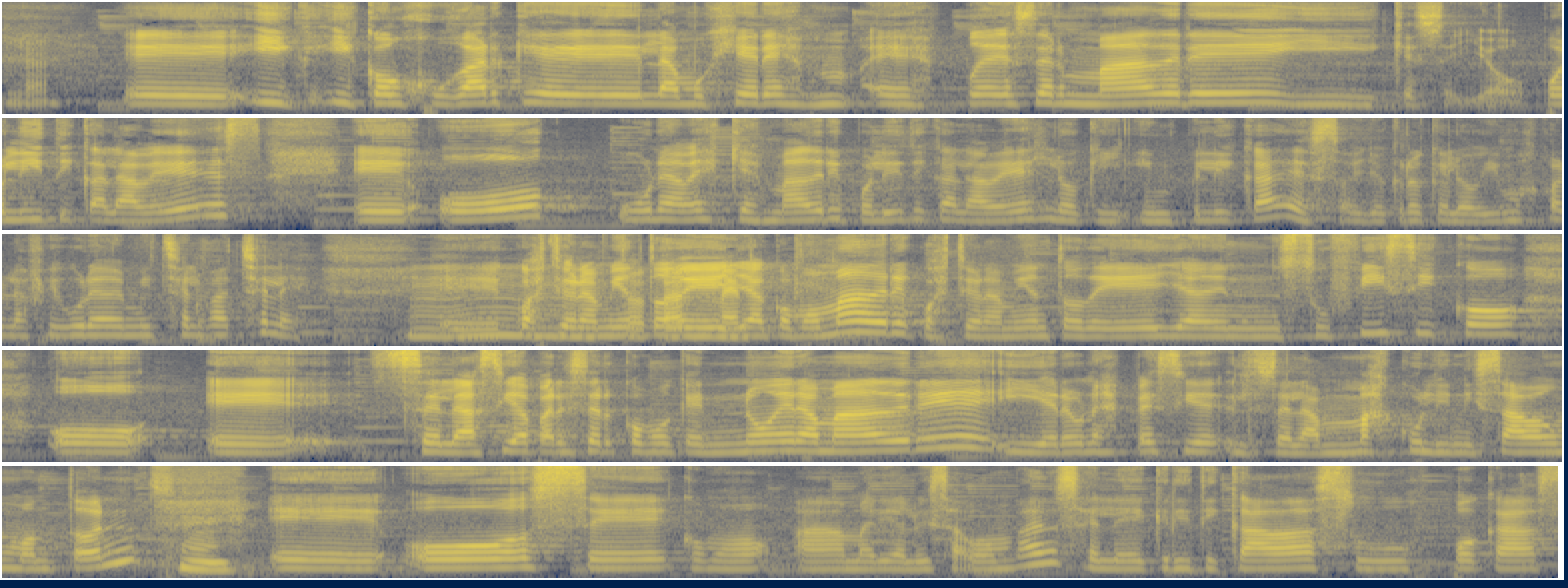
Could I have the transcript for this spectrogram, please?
Eh, y, y conjugar que la mujer es, es- puede ser madre y, qué sé yo, política a la vez, eh, o una vez que es madre y política a la vez, lo que implica eso. Yo creo que lo vimos con la figura de Michelle Bachelet. Eh, Mm, cuestionamiento de ella como madre, cuestionamiento de ella en su físico, o se la hacía parecer como que no era madre y era una especie, se la masculinizaba un montón. Sí. O se, como a María Luisa Bombal, se le criticaba sus pocas,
